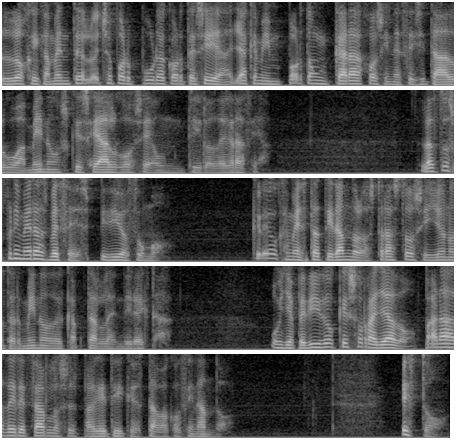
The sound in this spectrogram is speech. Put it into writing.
Lógicamente lo he hecho por pura cortesía, ya que me importa un carajo si necesita algo a menos que ese algo sea un tiro de gracia. Las dos primeras veces pidió zumo. Creo que me está tirando los trastos y yo no termino de captarla en directa. Hoy he pedido queso rallado para aderezar los espagueti que estaba cocinando. Esto,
